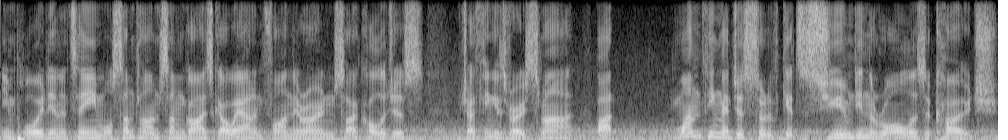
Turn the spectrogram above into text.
employed in a team, or sometimes some guys go out and find their own psychologist, which I think is very smart. But one thing that just sort of gets assumed in the role as a coach,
